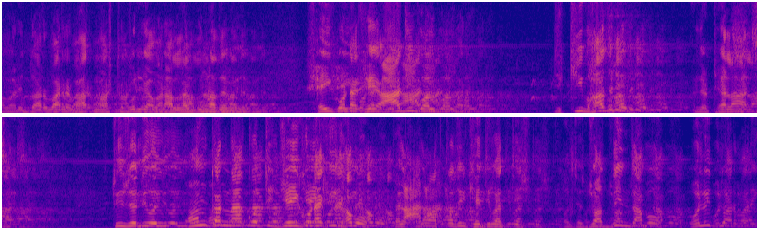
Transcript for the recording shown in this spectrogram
আবার এই দরবারের ভাত নষ্ট করলে আবার আল্লাহ গুণা দেবে। সেই কোটা খেয়ে আজই গল্প করে। যে কি ভাত রে? ঠেলা আছে। তুই যদি ওই অহংকার না করতিস, যেই কোটা কি খাব? তাহলে আরও একটা তুই খেতে পারতিস। বলছে, যতদিন যাব অলিত দরবারে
